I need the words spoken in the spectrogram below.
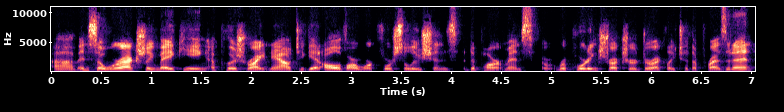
Um, and so we're actually making a push right now to get all of our workforce solutions departments reporting structure directly to the president.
